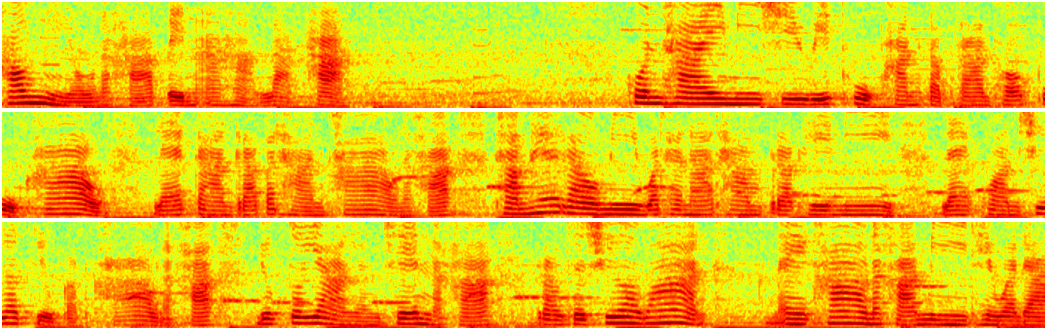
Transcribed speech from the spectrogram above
ข้าวเหนียวนะคะ เป็นอาหารหลักค่ะ คนไทยมีชีวิตผูกพันกับการเพาะปลูกข้าว และการรับประทานข้าวนะคะทำให้เรามีวัฒนธรรมประเพณี และความเชื่อเกี่ยวกับข้าวนะคะ ยกตัวอย่างอย่างเช่นนะคะ เราจะเชื่อว่าในข้าวนะคะมีเทวดา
